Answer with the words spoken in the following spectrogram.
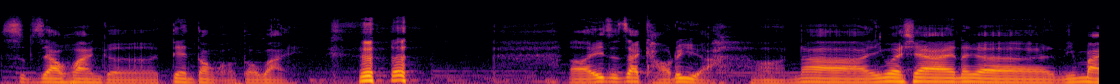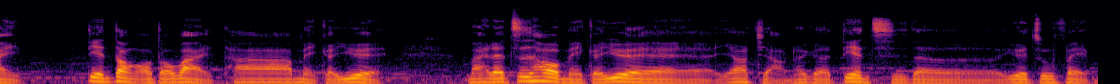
是不是要换个电动欧兜拜？啊，一直在考虑啊。哦，那因为现在那个你买电动欧兜拜，它每个月买了之后，每个月要缴那个电池的月租费嘛，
